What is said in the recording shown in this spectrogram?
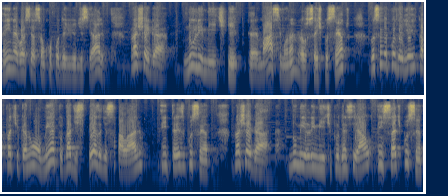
em negociação com o Poder Judiciário, para chegar no limite é, máximo, né, é os 6%, você poderia estar praticando um aumento da despesa de salário em 13%, para chegar no limite prudencial em 7%.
